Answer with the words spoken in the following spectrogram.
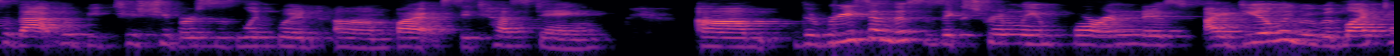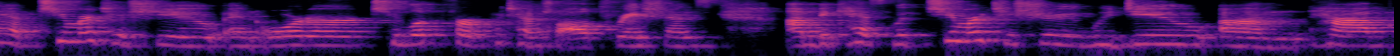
So that would be tissue versus liquid biopsy testing. Um, the reason this is extremely important is ideally we would like to have tumor tissue in order to look for potential alterations um, because with tumor tissue we do um, have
